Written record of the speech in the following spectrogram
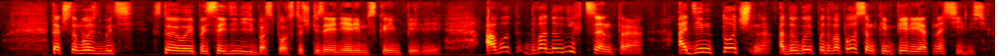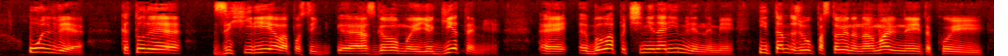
Так что, может быть, стоило и присоединить Боспор с точки зрения Римской империи. А вот два других центра, один точно, а другой под вопросом к империи относились. Ольвия, которая захерела после э, разгрома ее гетами, э, была подчинена римлянами, и там даже был построен нормальный такой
